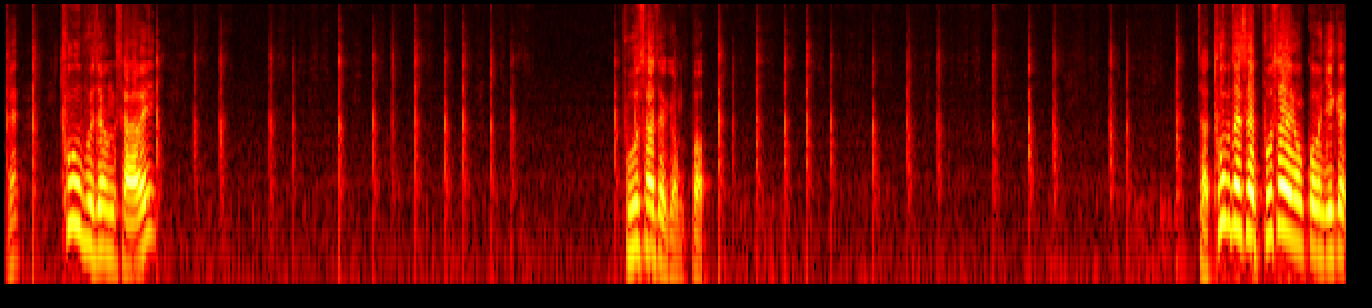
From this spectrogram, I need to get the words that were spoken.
네? to 부정사의 부사적 용법. 자, to부정사의 부사적 용법은 이게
